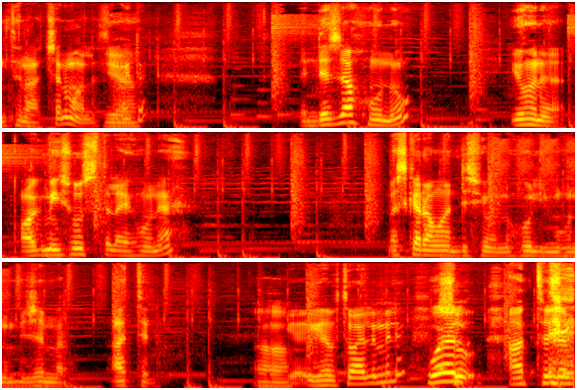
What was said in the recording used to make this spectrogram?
እንትናችን ማለት ነው Yeah. አይደል? እንደዛ ሆኖ የሆነ ጳጉሜ ሶስት ላይ ሆነ መስከረም አንድ ሲሆን holy መሆን የምጀምረው አትልም ገብቶሃል ምል Well, አትልም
